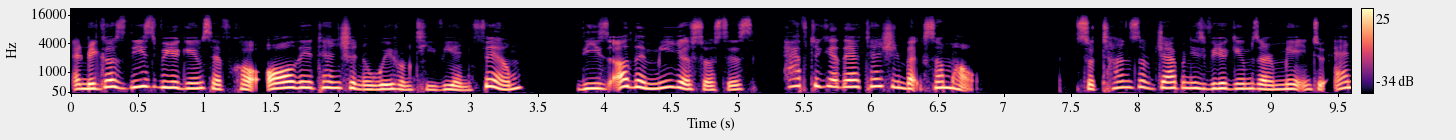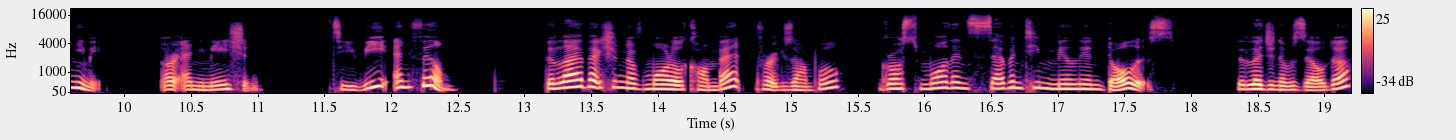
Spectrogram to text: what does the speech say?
And because these video games have caught all the attention away from TV and film, these other media sources have to get their attention back somehow. So tons of Japanese video games are made into anime or animation, TV and film. The live action of Mortal Kombat, for example, grossed more than $70 million. The Legend of Zelda,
